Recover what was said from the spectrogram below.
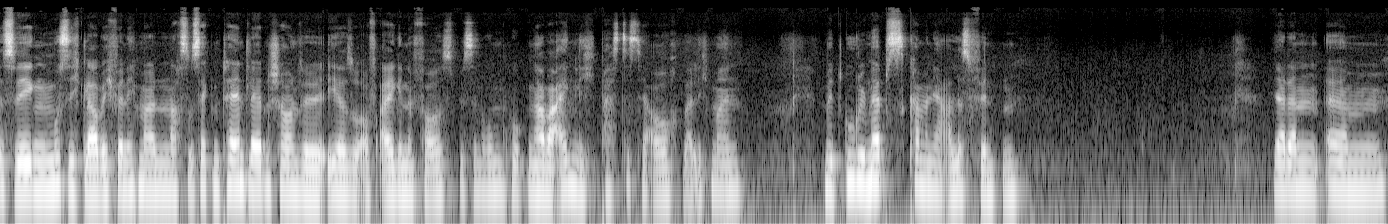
Deswegen muss ich, glaube ich, wenn ich mal nach so Second-Hand-Läden schauen will, eher so auf eigene Faust ein bisschen rumgucken. Aber eigentlich passt das ja auch, weil ich meine, mit Google Maps kann man ja alles finden. Ja, dann ähm,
